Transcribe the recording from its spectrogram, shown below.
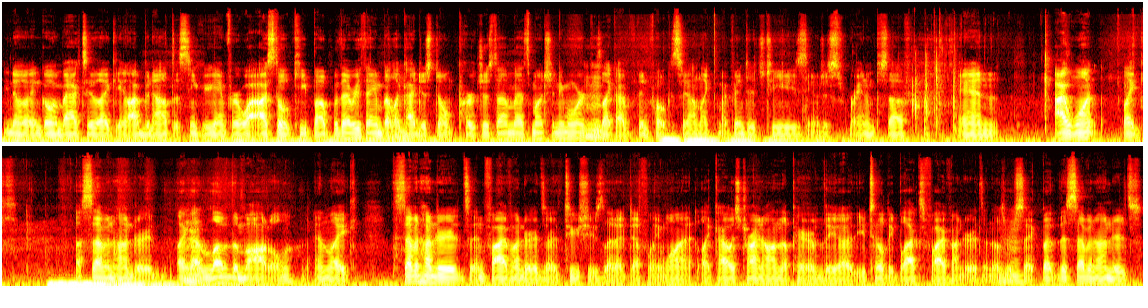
you know, and going back to like, you know, I've been out the sneaker game for a while. I still keep up with everything, but like, Mhm. I just don't purchase them as much anymore because Mhm. like I've been focusing on like my vintage tees, you know, just random stuff. And I want like a 700. Like, I Mhm. love the model, and like 700s and 500s are two shoes that I definitely want. Like, I was trying on the pair of the uh, utility blacks 500s, and those were Mhm. sick. But the 700s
